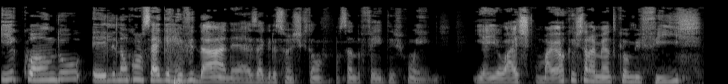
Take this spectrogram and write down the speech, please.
e quando ele não consegue revidar, né, as agressões que estão sendo feitas com ele. E aí eu acho que o maior questionamento que eu me fiz,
